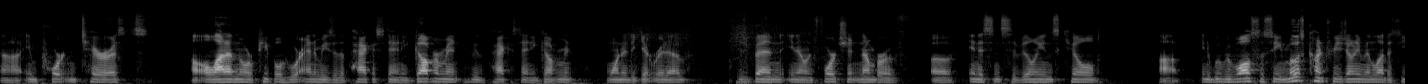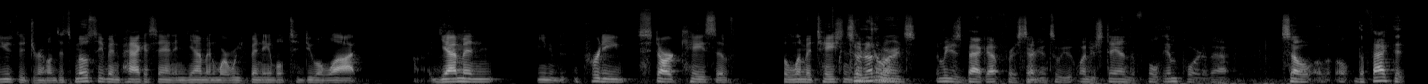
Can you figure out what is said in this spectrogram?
uh, important terrorists. A lot of them were people who were enemies of the Pakistani government, who the Pakistani government wanted to get rid of. There's been, you know, unfortunate number of, of innocent civilians killed. Uh, we've also seen most countries don't even let us use the drones. It's mostly been Pakistan and Yemen where we've been able to do a lot. Uh, Yemen, you know, a pretty stark case of the limitations. So, in other drone. words, let me just back up for a second so we understand the full import of that. So, uh, the fact that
